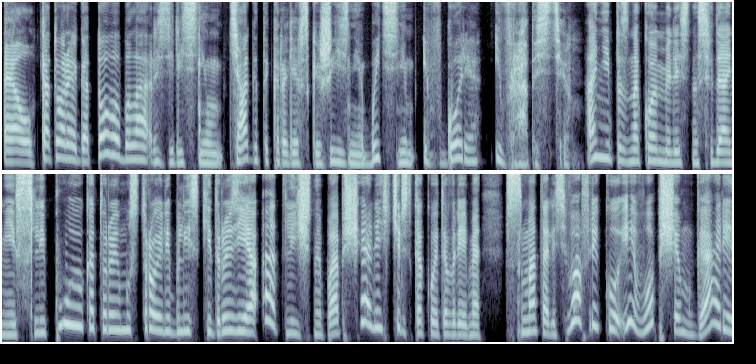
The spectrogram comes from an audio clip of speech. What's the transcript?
«Л», которая готова была разделить с ним тяготы королевской жизни, быть с ним и в горе, и в радости. Они познакомились на свидании вслепую, которое им устроили близкие друзья, отлично пообщались, через какое-то время смотались в Африку, и, в общем, Гарри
